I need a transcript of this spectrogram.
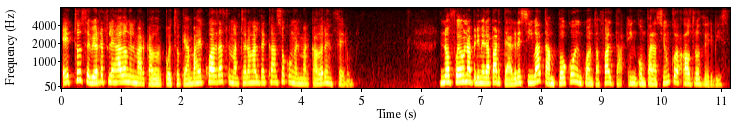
Esto se vio reflejado en el marcador, puesto que ambas escuadras se marcharon al descanso con el marcador en cero. No fue una primera parte agresiva tampoco en cuanto a falta, en comparación con a otros derbis.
